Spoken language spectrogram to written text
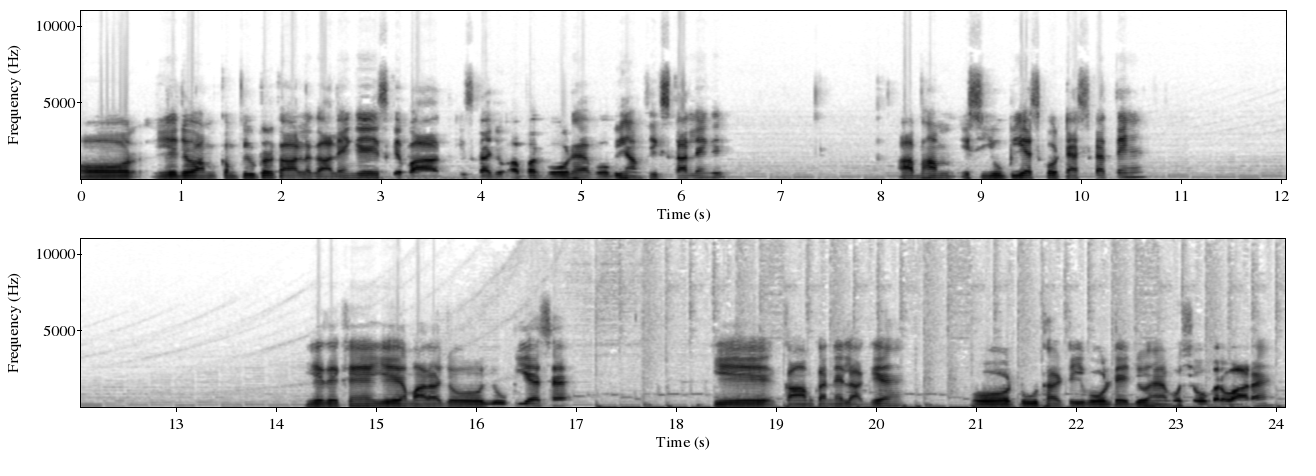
और ये जो हम कंप्यूटर कार्ड लगा लेंगे, इसके बाद इसका जो अपर बोर्ड है, वो भी हम फिक्स कर लेंगे। अब हम इस यूपीएस को टेस्ट करते हैं। ये देखें, ये हमारा जो यूपीएस है, ये काम करने लग गया है वो 230 वोल्टेज जो है, वो शो करवा रहा है।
